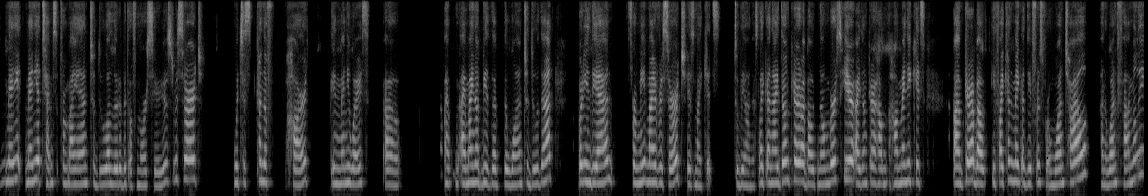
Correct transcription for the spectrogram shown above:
many many attempts from my end to do a little bit of more serious research, which is kind of hard in many ways. Uh, I, I might not be the, the one to do that, but in the end, for me, my research is my kids, to be honest. Like, and I don't care about numbers here. I don't care how, how many kids um, care about if I can make a difference from one child and one family,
